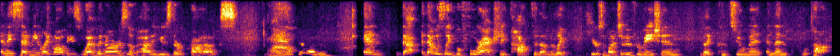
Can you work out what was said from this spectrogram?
and they sent me like all these webinars of how to use their products. Wow. And, um, and that that was like before I actually talked to them. They're like, here's a bunch of information, like consume it, and then we'll talk.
